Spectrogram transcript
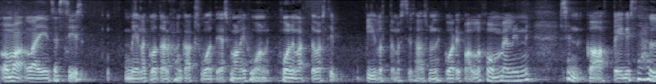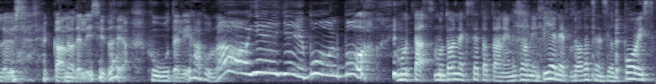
oma lajinsa. Siis meillä kotonahan kaksivuotias, mä olin huolimattomasti piilottanut saa semmoinen koripallohommelin, niin sen kaappiin, niin sehän löysi ja kanteli no. sitä ja huuteli ihan huuna, oh, jee, jee, ball, ball. Mutta, mutta onneksi se, tota, niin se on niin pieni, että kun sä otat sen sieltä pois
